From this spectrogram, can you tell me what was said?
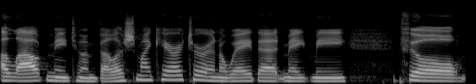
allowed me to embellish my character in a way that made me feel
